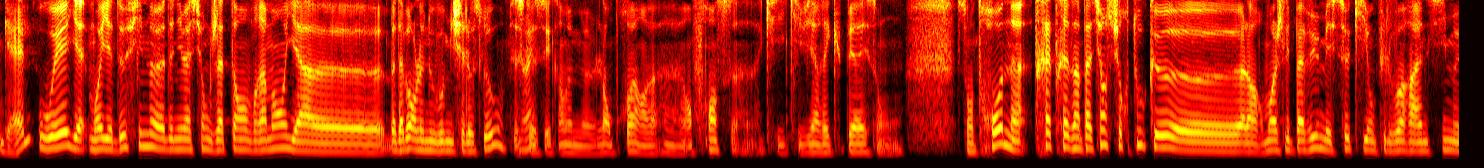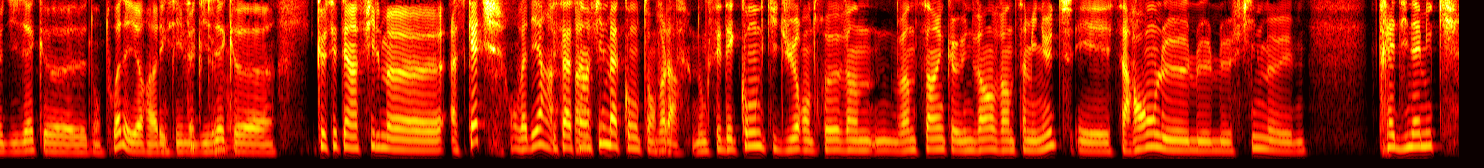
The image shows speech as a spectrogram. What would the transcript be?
Gaël? Oui, il y a- moi, il y a deux films d'animation que j'attends vraiment. Il y a euh, bah, d'abord le nouveau Michel Oslo, parce Ouais. que c'est quand même euh, l'empereur euh, en France euh, qui, qui vient récupérer son, son trône. Très, très impatient, surtout que, euh, alors moi, je l'ai pas vu, mais ceux qui ont pu le voir à Annecy me disaient que, dont toi d'ailleurs, Alexis, me Exactement. disait que, que c'était un film euh, à sketch, on va dire. C'est ça, c'est un film à conte en voilà. fait. Donc c'est des contes qui durent entre 20, 25, une 20, 25 minutes et ça rend le, le- le film euh, très dynamique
